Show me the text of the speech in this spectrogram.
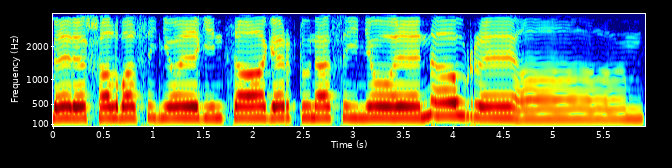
bere salvazio egintza gertu nazioen aurrean.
